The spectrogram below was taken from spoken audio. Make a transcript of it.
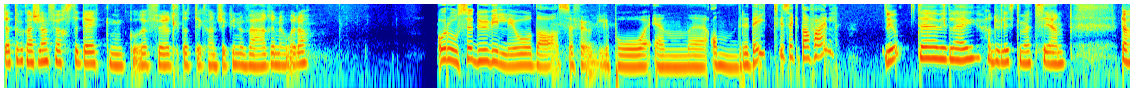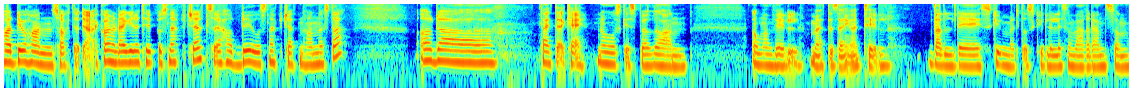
Dette var kanskje den første daten hvor jeg følte at det kanskje kunne være noe, da. Og Rose, du ville jo da selvfølgelig på en eh, andre date, hvis jeg ikke tar feil? Jo, det ville jeg. Hadde lyst til å møtes igjen. Da hadde jo han sagt at ja, jeg kan jo legge det til på Snapchat, så jeg hadde jo Snapchaten hans da. Og da tenkte jeg ok, nå skal jeg spørre han om han vil møtes en gang til. Veldig skummelt å skulle liksom være den som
